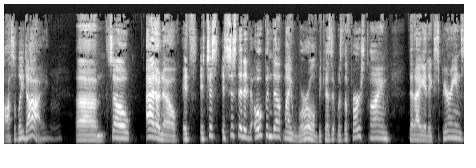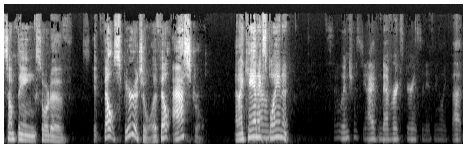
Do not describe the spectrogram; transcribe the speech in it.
possibly die Mhm. um, so I don't know. It's it's just it's just that it opened up my world because it was the first time that I had experienced something sort of it felt spiritual. It felt astral. And I can't Yeah. explain it. So interesting. I've never experienced anything like that.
